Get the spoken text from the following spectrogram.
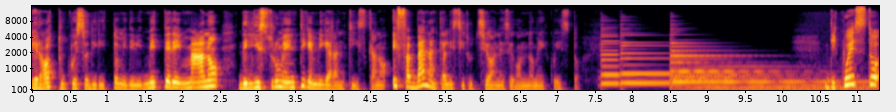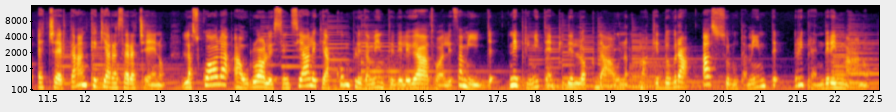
però tu questo diritto mi devi mettere in mano degli strumenti che mi garantiscano e fa bene anche all'istituzione secondo me questo. Di questo è certa anche Chiara Saraceno. La scuola ha un ruolo essenziale che ha completamente delegato alle famiglie nei primi tempi del lockdown, ma che dovrà assolutamente riprendere in mano.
